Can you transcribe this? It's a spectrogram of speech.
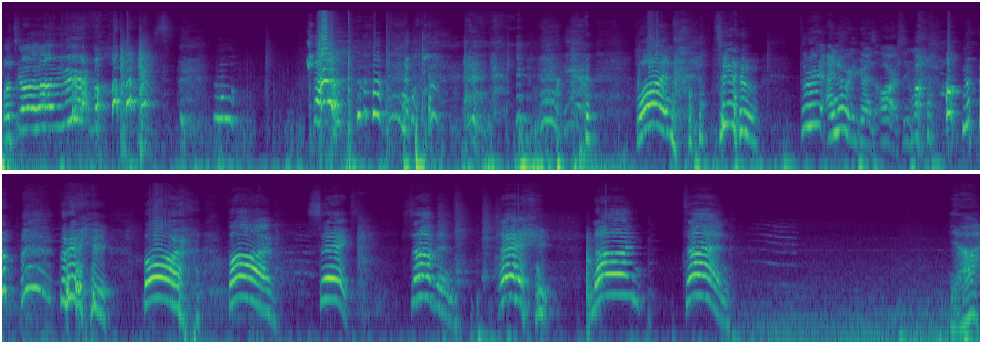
What's going on here, boys? One, two, three. I know where you guys are, so you might as well move. Three, four, five, six, seven, eight, nine, ten. Yeah?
